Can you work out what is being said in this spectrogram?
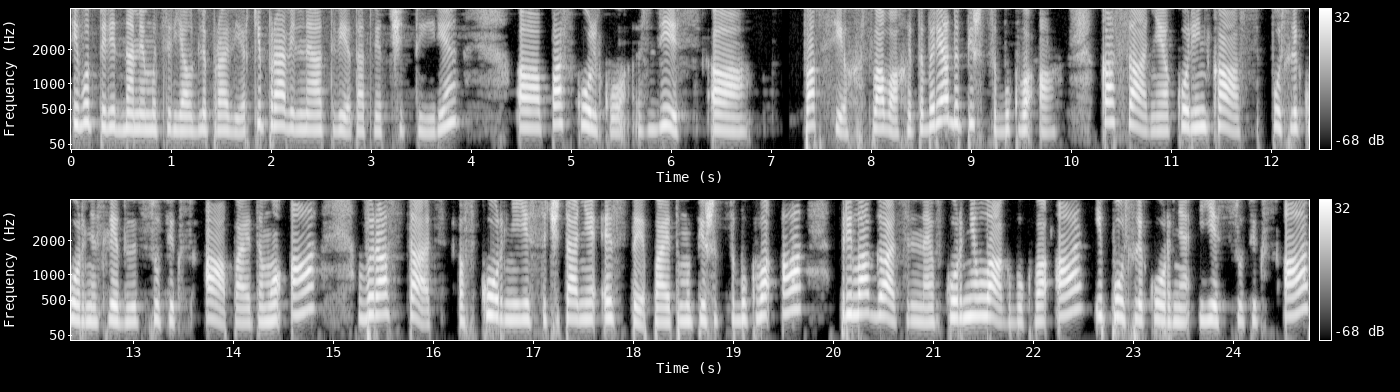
И вот перед нами материал для проверки. Правильный ответ, ответ 4. А, поскольку здесь а, во всех словах этого ряда пишется буква А. Касание, корень кас, после корня следует суффикс А, поэтому А. Вырастать, в корне есть сочетание СТ, поэтому пишется буква А. Прилагательное, в корне лак, буква А, и после корня есть суффикс А.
